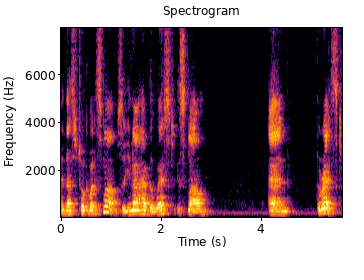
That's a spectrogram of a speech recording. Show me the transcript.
and that's to talk about Islam. So you now have the West, Islam, and the rest.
